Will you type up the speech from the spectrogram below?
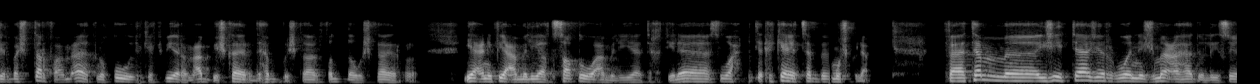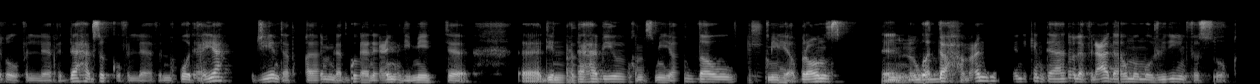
باش ترفع معاك نقود كبيرة معبي شكاير ذهب وشكاير فضة وشكاير يعني في عمليات سطو وعمليات اختلاس واحد الحكاية تسبب مشكلة. فتم يجي التاجر هو ان جماعة هذو اللي يصيغوا في الذهب يسكوا في النقود هي تجي أنت تقدم له تقول أنا عندي 100 آه، دينار ذهبي و500 فضه و300 برونز. نودعهم عندك لانك انت هذول في العادة هم موجودين في السوق.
